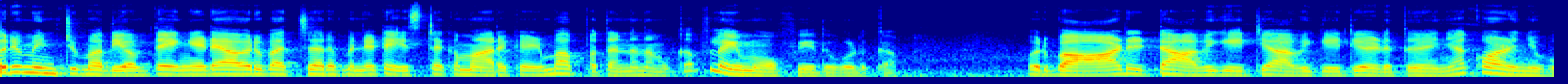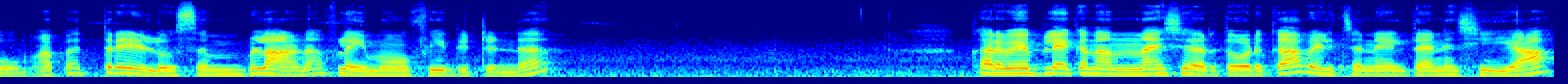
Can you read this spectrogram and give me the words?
ഒരു മിനിറ്റ് മതിയാവും. തേങ്ങയുടെ ആ ഒരു പച്ചരപ്പിന്റെ ടേസ്റ്റൊക്കെ മാറിക്കഴിയുമ്പോൾ അപ്പോൾ തന്നെ നമുക്ക് ഫ്ലെയിം ഓഫ് ചെയ്ത് കൊടുക്കാം. ഒരുപാട് ഇട്ട് ആവി കയറ്റി ആവി കയറ്റി എടുത്തു കഴിഞ്ഞാൽ കുഴഞ്ഞു പോകും. അപ്പോൾ ഇത്രയേ ഉള്ളൂ. സിമ്പിളാണ് ഫ്ലെയിം ഓഫ് ചെയ്തിട്ടുണ്ട്. കറിവേപ്പിലയൊക്കെ നന്നായി ചേർത്ത് കൊടുക്കുക. വെളിച്ചെണ്ണയിൽ തന്നെ ചെയ്യുക.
